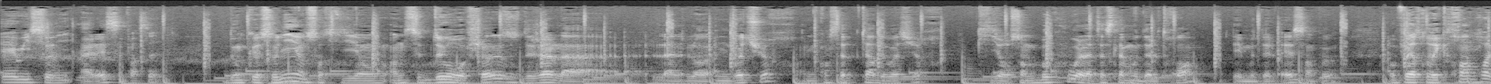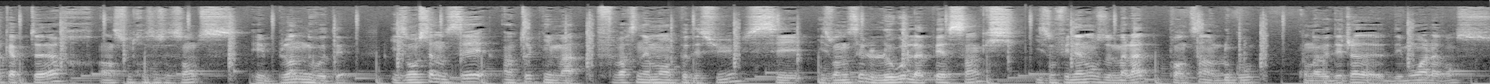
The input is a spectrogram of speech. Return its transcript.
Eh oui, Sony. Allez, c'est parti. Donc euh, Sony ont sorti en, de ces deux grosses choses. Déjà, la, une voiture, une concept car de voiture qui ressemble beaucoup à la Tesla Model 3 et Model S un peu. On peut la trouver avec 33 capteurs, un son 360 et plein de nouveautés. Ils ont aussi annoncé un truc qui m'a personnellement un peu déçu, c'est ils ont annoncé le logo de la PS5. Ils ont fait une annonce de malade pour annoncer un logo qu'on avait déjà des mois à l'avance.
